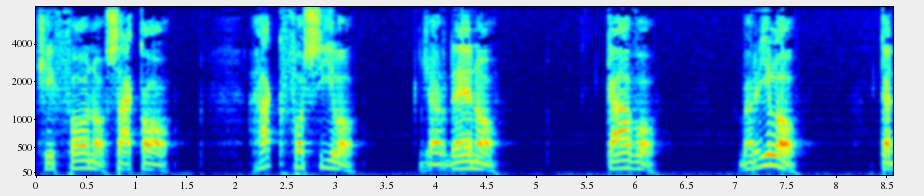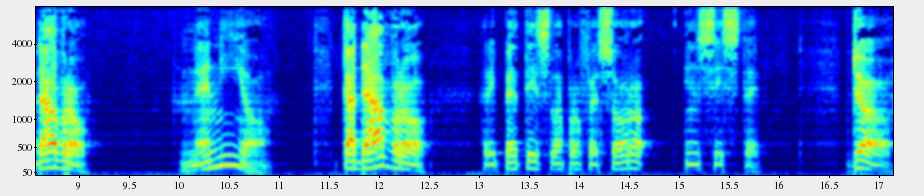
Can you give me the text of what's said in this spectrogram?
cifono, saco, hac fossilo, giardeno, cavo, barilo, cadavro, nenio. Cadavro, ripetis la professoro insiste. Do,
